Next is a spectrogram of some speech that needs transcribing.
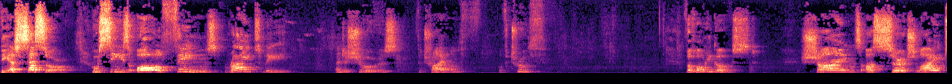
the assessor, who sees all things rightly and assures the triumph of truth. The Holy Ghost shines a searchlight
